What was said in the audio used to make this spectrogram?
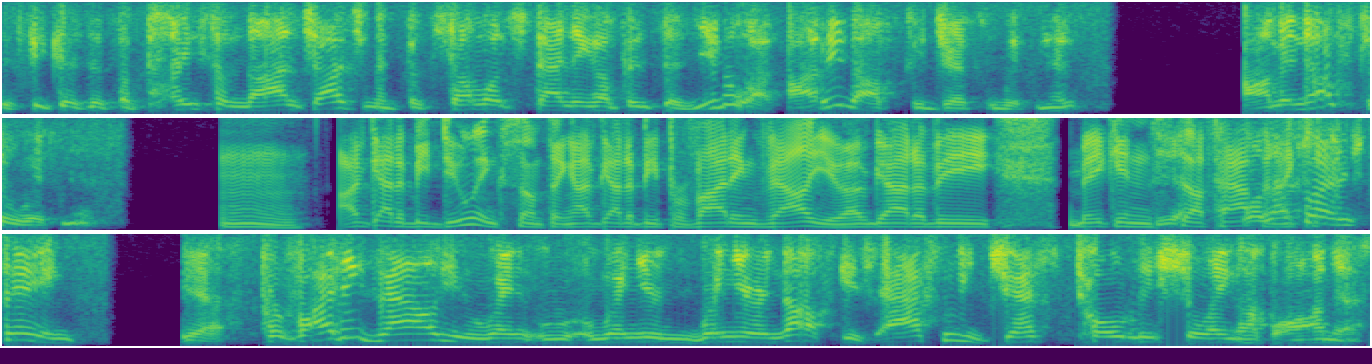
It's because it's a place of non judgment, but someone standing up and says, you know what, I'm enough to just witness. I'm enough to witness. I've got to be doing something. I've got to be providing value. I've got to be making yeah. stuff happen. Well, that's what I'm saying. Yeah, providing value when when you're when you're enough is actually just totally showing up honest,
